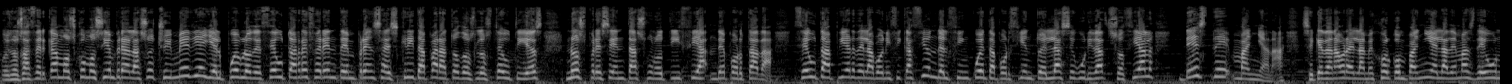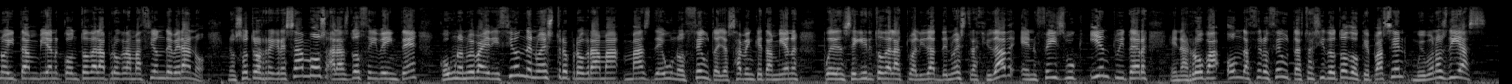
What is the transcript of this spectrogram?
Pues nos acercamos como siempre a las ocho y media y el pueblo de Ceuta, referente en prensa escrita para todos los ceutíes, nos presenta su noticia de portada. Ceuta pierde la bonificación del 50% en la seguridad social desde mañana. Se quedan ahora en la mejor compañía, en la de más de uno y también con toda la programación de verano. Nosotros regresamos a las 12 y 20 con una nueva edición de nuestro programa Más de uno Ceuta. Ya saben que también pueden seguir toda la actualidad de nuestra ciudad en Facebook y en Twitter en arroba Onda Cero Ceuta. Esto ha sido todo. Que pasen muy buenos días.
